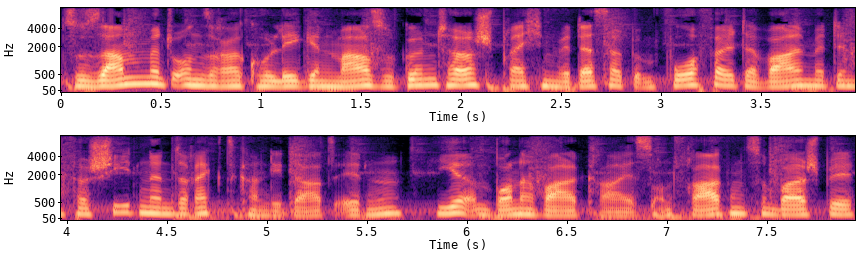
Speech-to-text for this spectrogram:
Zusammen mit unserer Kollegin Marso Günther sprechen wir deshalb im Vorfeld der Wahl mit den verschiedenen DirektkandidatInnen hier im Bonner Wahlkreis und fragen zum Beispiel,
